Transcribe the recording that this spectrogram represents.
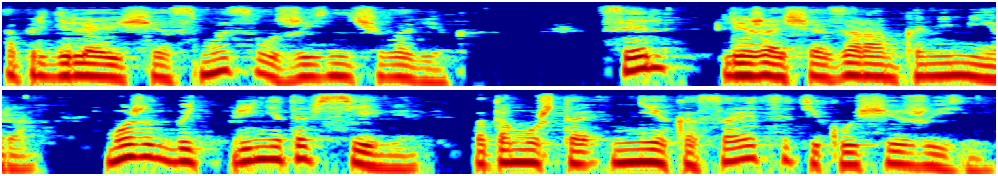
определяющая смысл жизни человека. Цель, лежащая за рамками мира, может быть принята всеми, потому что не касается текущей жизни.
